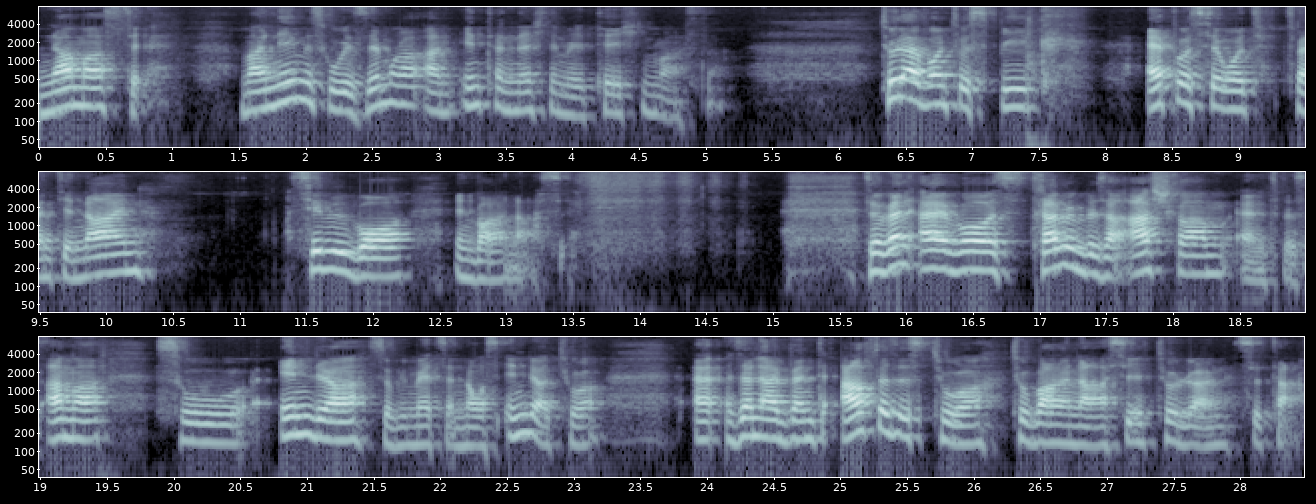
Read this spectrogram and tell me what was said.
Namaste. My name is Rui Simra. I'm International Meditation Master. Today I want to speak episode 29 Civil War in Varanasi. so when I was traveling with the ashram and with Amma through India, so we made the North India tour, uh, then I went after this tour to Varanasi to learn sitar.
